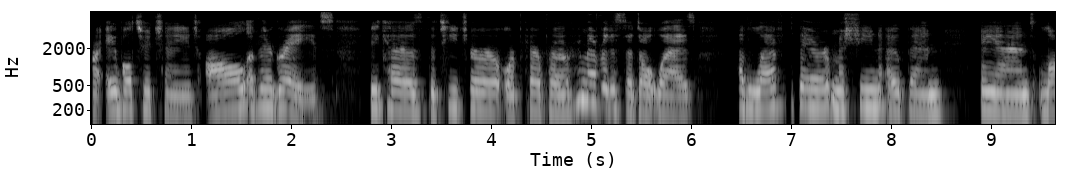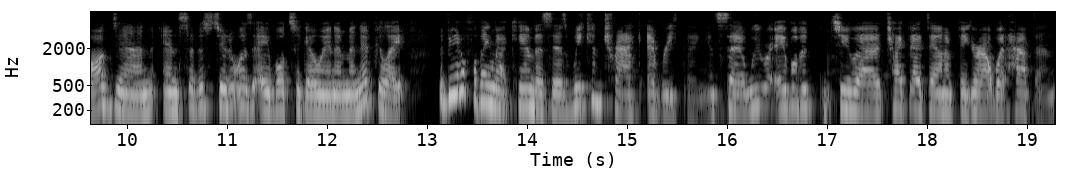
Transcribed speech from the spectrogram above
are able to change all of their grades because the teacher or parapro or whomever this adult was had left their machine open and logged in. And so the student was able to go in and manipulate. The beautiful thing about Canvas is we can track everything. And so we were able to, to uh, track that down and figure out what happened.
